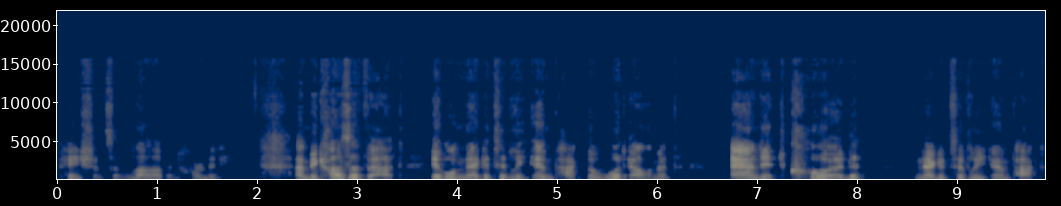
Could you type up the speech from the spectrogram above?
patience and love and harmony. And because of that it will negatively impact the wood element and it could negatively impact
